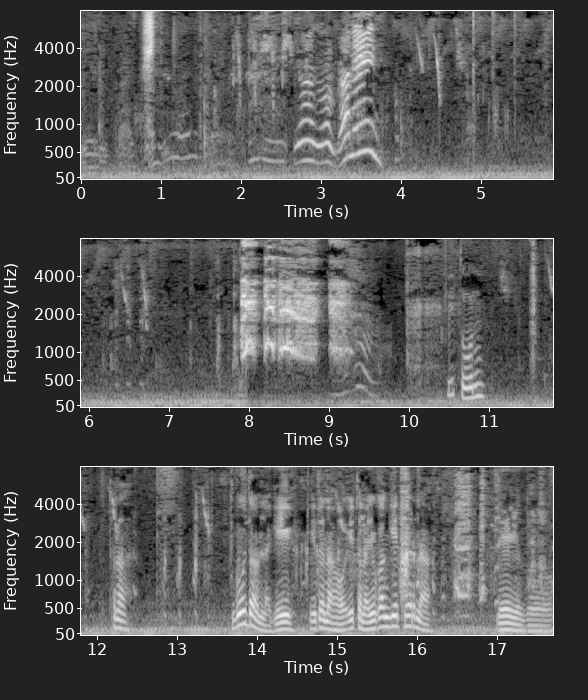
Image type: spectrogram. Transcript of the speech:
really fast. You wanna go running? Itun. Ito na. Go down lagi. Ito na ho. Ito na. You can get here na. There you go.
